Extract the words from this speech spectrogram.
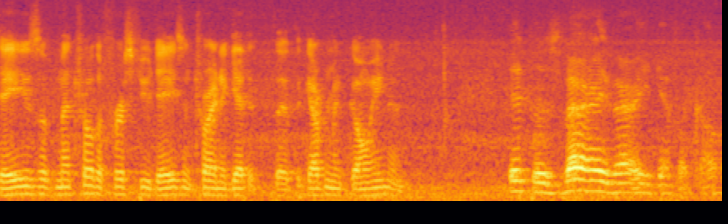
days of Metro, the first few days, and trying to get it, the, the government going? And It was very, very difficult.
